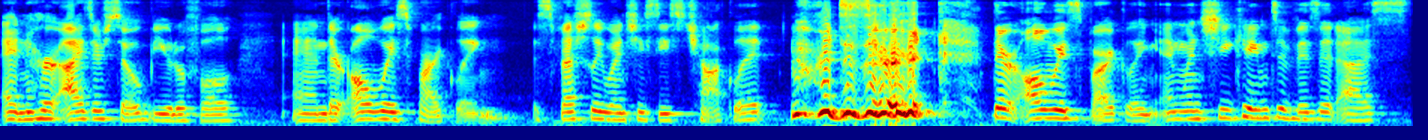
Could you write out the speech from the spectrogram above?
And her eyes are so beautiful and they're always sparkling, especially when she sees chocolate or dessert. they're always sparkling. And when she came to visit us,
